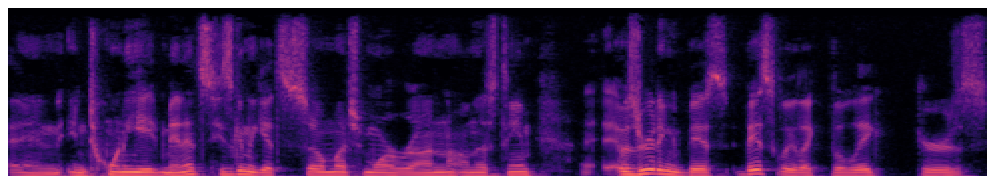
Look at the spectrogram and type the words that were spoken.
and in 28 minutes, he's going to get so much more run on this team. I was reading bas- basically like the Lakers'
